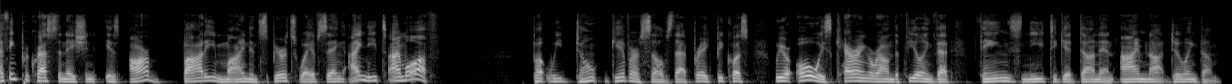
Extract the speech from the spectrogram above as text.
I think procrastination is our body, mind, and spirit's way of saying, I need time off. But we don't give ourselves that break because we are always carrying around the feeling that things need to get done and I'm not doing them.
